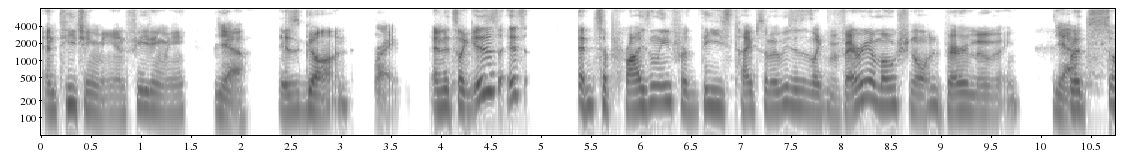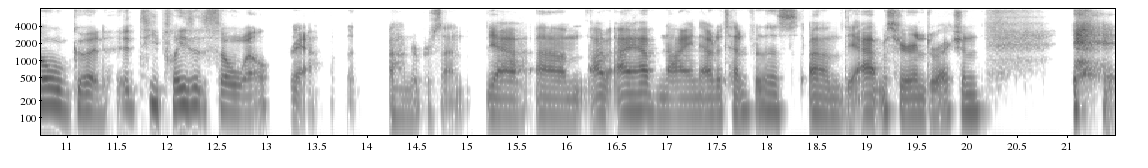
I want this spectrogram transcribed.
and teaching me and feeding me Yeah. is gone Right. and it's like is it's and surprisingly for these types of movies it's like very emotional and very moving but it's so good it he plays it so well Yeah. A hundred percent. Yeah. Um, I I have nine out of ten for this. Um, the atmosphere and direction.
